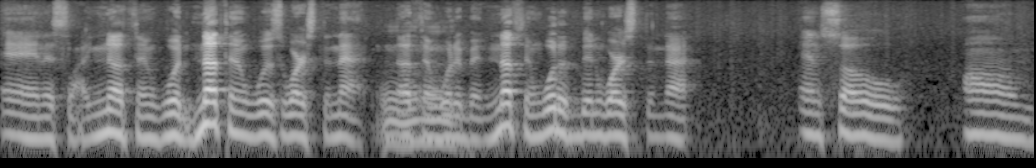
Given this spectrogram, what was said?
and it's like nothing would nothing was worse than that. Nothing Mm-hmm. would have been nothing would have been worse than that. And so, um,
